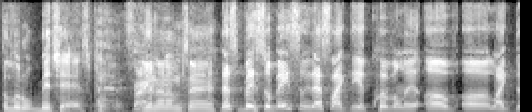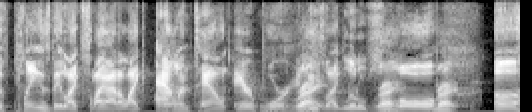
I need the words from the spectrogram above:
the little bitch ass planes. You know what I'm saying? That's ba- so basically that's like the equivalent of uh like the planes they like fly out of like Allentown Airport and Right. these like little Right. small Right. uh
